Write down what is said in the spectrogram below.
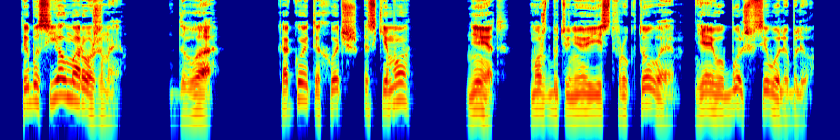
— «ты бы съел мороженое?» «Два». «Какой ты хочешь, эскимо?» «Нет, может быть, у нее есть фруктовое, я его больше всего люблю.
